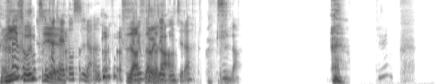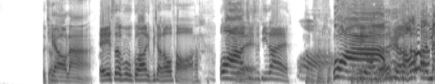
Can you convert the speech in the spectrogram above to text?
倪纯看起来姐，都是啦，是啊 是啊只有鼻子啦，是啊跳啦，黑色目光，你不想让我跑啊？哇，对。气势替代，哇，哇，好狠呐！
